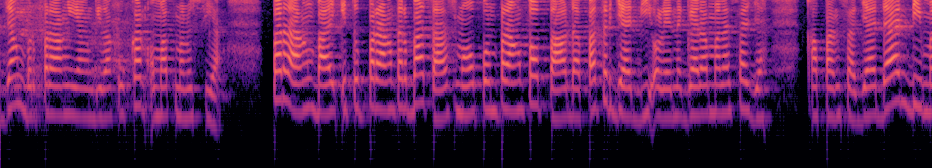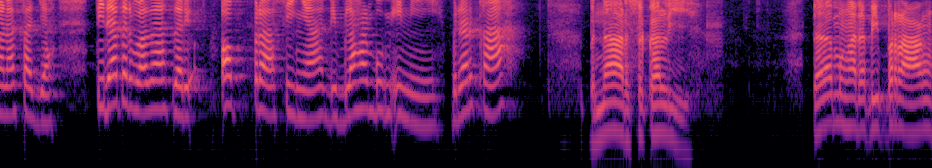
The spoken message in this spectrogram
ajang berperang yang dilakukan umat manusia. Perang, baik itu perang terbatas maupun perang total, dapat terjadi oleh negara mana saja, kapan saja, dan di mana saja. Tidak terbatas dari operasinya di belahan bumi ini. Benarkah? Benar sekali. Dalam menghadapi perang,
